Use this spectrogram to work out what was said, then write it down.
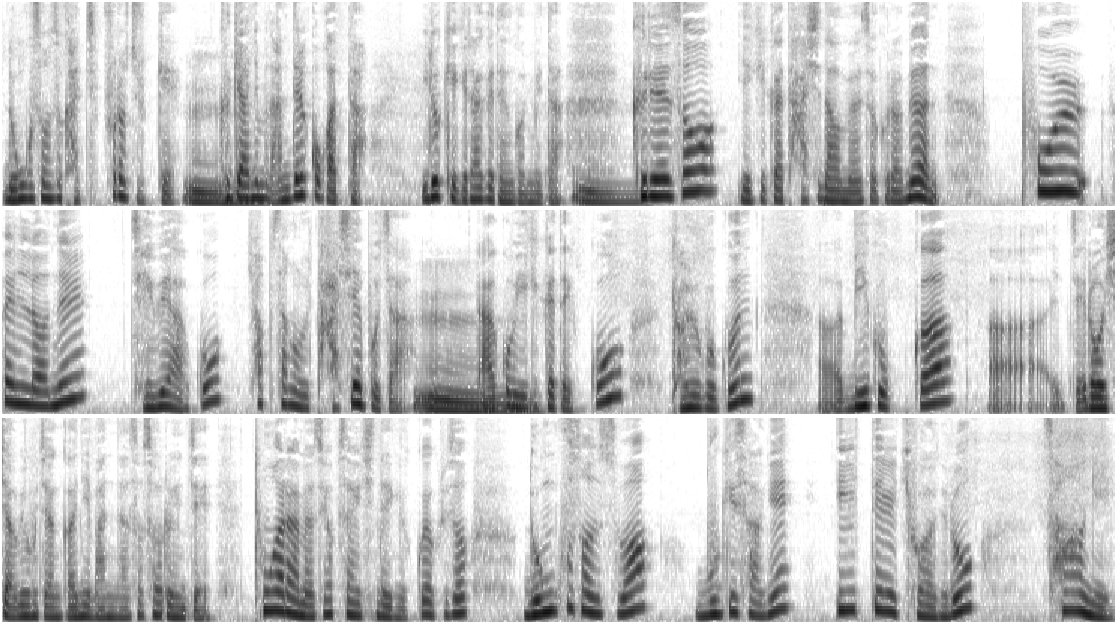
농구 선수 같이 풀어줄게. 음. 그게 아니면 안 될 것 같다. 이렇게 얘기를 하게 된 겁니다. 음. 그래서 얘기가 다시 나오면서 그러면 폴 헬런을 제외하고 협상을 다시 해보자. 음. 라고 얘기가 됐고 결국은 어, 미국과 아, 이제 러시아 외무장관이 만나서 서로 이제 통화를 하면서 협상이 진행했고요. 그래서 농구 선수와 무기상의 1대1 교환으로 상황이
